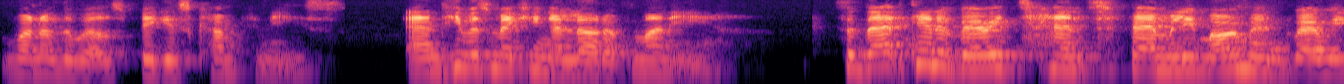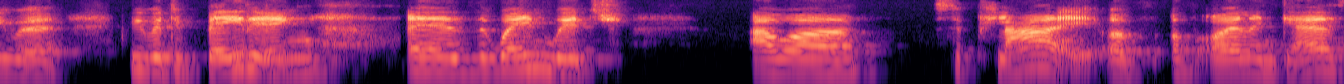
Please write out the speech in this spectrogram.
one of the world's biggest companies. And he was making a lot of money. So that kind of very tense family moment where we were we were debating uh, the way in which our supply of, of oil and gas,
